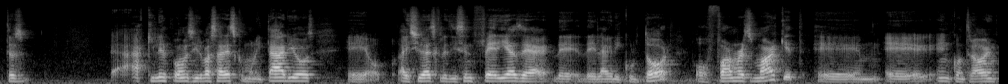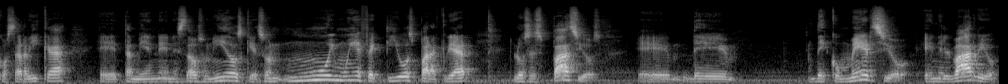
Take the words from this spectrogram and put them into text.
Entonces, aquí les podemos decir bazares comunitarios, eh, hay ciudades que les dicen ferias del agricultor o farmers market, eh, he encontrado en Costa Rica, también en Estados Unidos, que son muy, muy efectivos para crear los espacios de comercio en el barrio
